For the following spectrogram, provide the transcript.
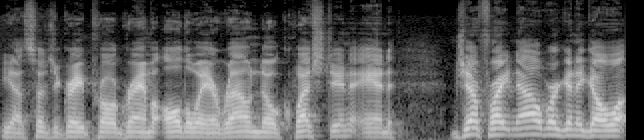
Yeah, such a great program all the way around, no question. And Jeff, right now we're going to go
